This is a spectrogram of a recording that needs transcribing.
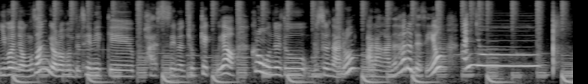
이번 영상 여러분들 재밌게 봤으면 좋겠고요. 그럼 오늘도 무슨 하루? 아랑하는 하루 되세요. 안녕!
